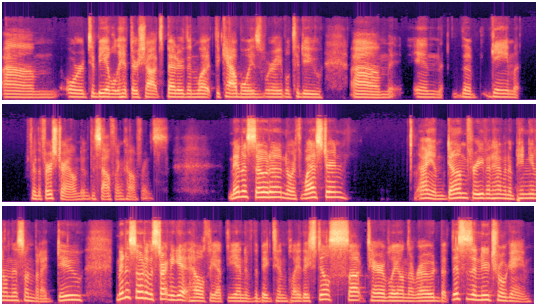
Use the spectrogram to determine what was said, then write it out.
um, or to be able to hit their shots better than what the Cowboys were able to do um, in the game for the first round of the Southland Conference. Minnesota, Northwestern. I am dumb for even having an opinion on this one, but I do. Minnesota was starting to get healthy at the end of the Big Ten play. They still suck terribly on the road, but this is a neutral game.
